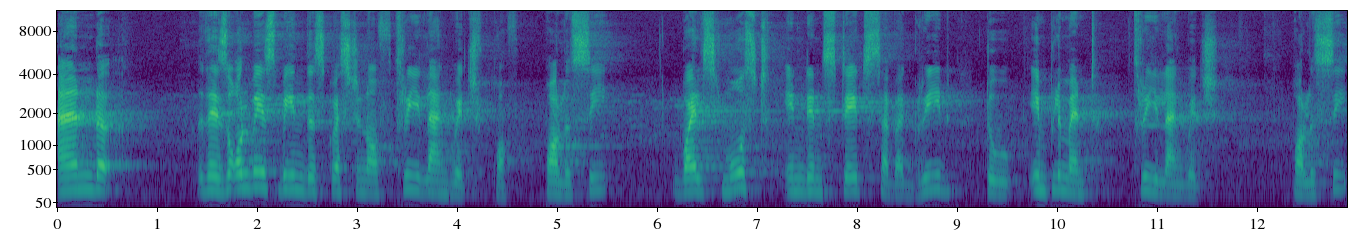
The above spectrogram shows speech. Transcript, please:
And there's always been this question of three language po policy, whilst most Indian states have agreed to implement three language policy.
